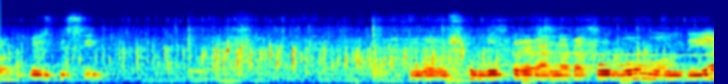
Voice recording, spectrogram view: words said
অল্প দিছি। সুন্দর করে রান্নাটা করব মন দিয়া।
